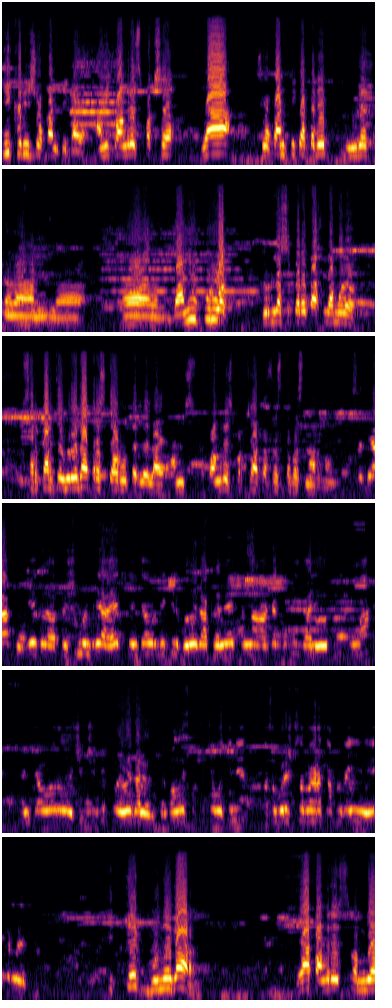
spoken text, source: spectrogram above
ही खरी शोकांतिका आहे. आणि काँग्रेस पक्ष या शोकांतिकाकडे म्हणजे जाणीवपूर्वक दुर्लक्ष करत असल्यामुळं सरकारच्या विरोधात रस्त्यावर उतरलेला आहे. आणि काँग्रेस पक्ष आता स्वस्त बसणार नाही. सध्या जे कृषी मंत्री आहेत त्यांच्यावर देखील गुन्हे दाखल आहेत. त्यांना अटक देखील झाली होती किंवा त्यांच्यावर शिक्षेची हे झाले होते. तर काँग्रेस पक्षाच्या वतीने असं वरिष्ठ सभागृहात आपण काही हे करणार? कित्येक गुन्हेगार या काँग्रेस म्हणजे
